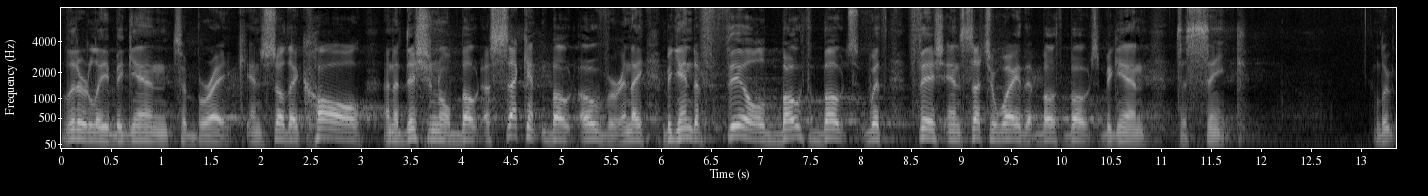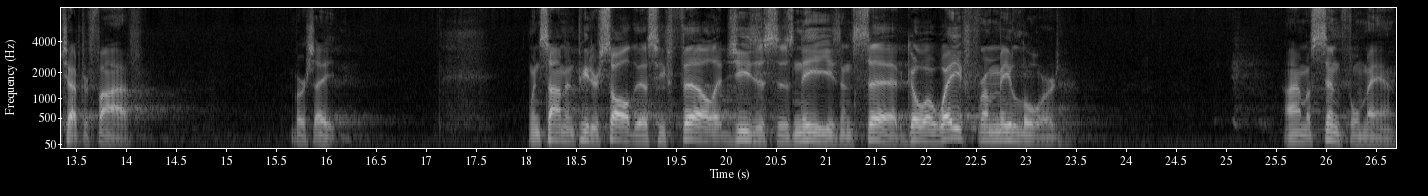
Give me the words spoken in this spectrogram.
literally begin to break. And so they call an additional boat, a second boat over, and they begin to fill both boats with fish in such a way that both boats begin to sink. Luke chapter 5, verse 8. When Simon Peter saw this, he fell at Jesus' knees and said, Go away from me, Lord. I am a sinful man.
